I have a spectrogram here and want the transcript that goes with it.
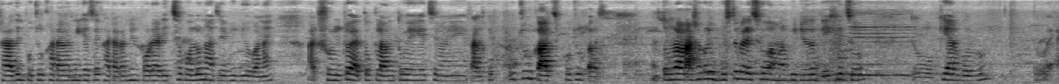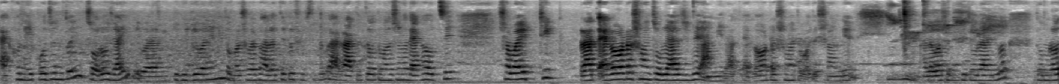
সারাদিন প্রচুর খাটাখাটনি গেছে, খাটাখাটনির পরে আর ইচ্ছে করল না যে ভিডিও বানাই। আর শরীরটা এত ক্লান্ত হয়ে গেছে মানে কালকে প্রচুর কাজ প্রচুর কাজ। তোমরা আশা করি বুঝতে পেরেছ, আমার ভিডিওটা দেখেছ। তো কি আর বলব? তো এখন এই পর্যন্তই। চলো যাই, এবার আমি একটু ভিডিও বানিয়ে নিই। তোমরা সবাই ভালো থেকো, সুস্থ থেকো। আর রাতে তো তোমাদের সঙ্গে দেখা হচ্ছে। সবাই ঠিক রাত এগারোটার সময় চলে আসবে। আমি রাত এগারোটার সময় তোমাদের সঙ্গে ভালোবাসা দিতে চলে আসব। তোমরাও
